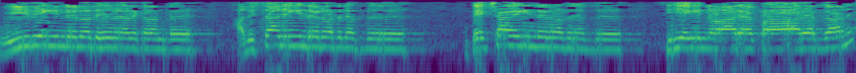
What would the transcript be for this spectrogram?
වීරියෙන් ඉන්න වෙනවද එහෙම වැඩ කරන්න? අදිස්ථානයෙන් ඉන්න වෙනවද නැද්ද? උපේක්ෂාවෙන් ඉන්න වෙනවද නැද්ද? සිහියෙන් ඉන්න වාරයක් වාරයක් ගානේ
